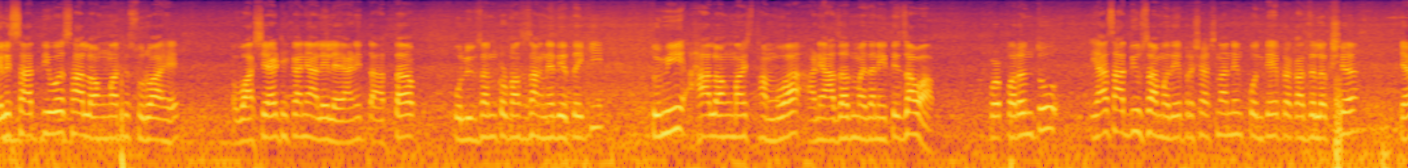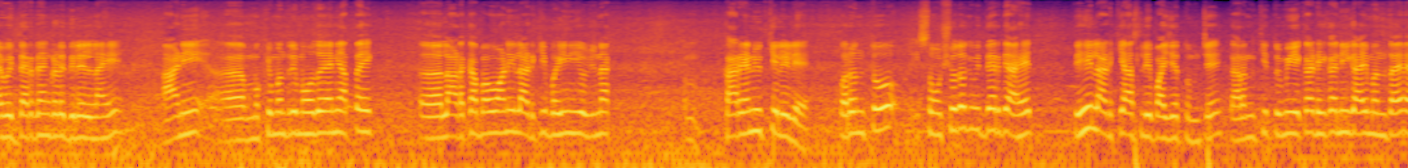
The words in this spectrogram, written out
गेले सात दिवस हा लाँग मार्च सुरू आहे. वाशी या ठिकाणी आलेले आहे. आणि त- आता पोलिसांकडून असं सांगण्यात येतं आहे की तुम्ही हा लाँग मार्च थांबवा आणि आझाद मैदान येथे जावा. प परंतु ह्या सात दिवसामध्ये प्रशासनाने कोणत्याही प्रकारचं लक्ष या विद्यार्थ्यांकडे दिलेलं नाही. आणि मुख्यमंत्री महोदयांनी आत्ता एक लाडका भाऊ आणि लाडकी बहीण योजना कार्यान्वित केलेली आहे. परंतु संशोधक विद्यार्थी आहेत तेही लाडकी असली पाहिजे तुमचे. कारण की तुम्ही एका ठिकाणी काय म्हणताय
